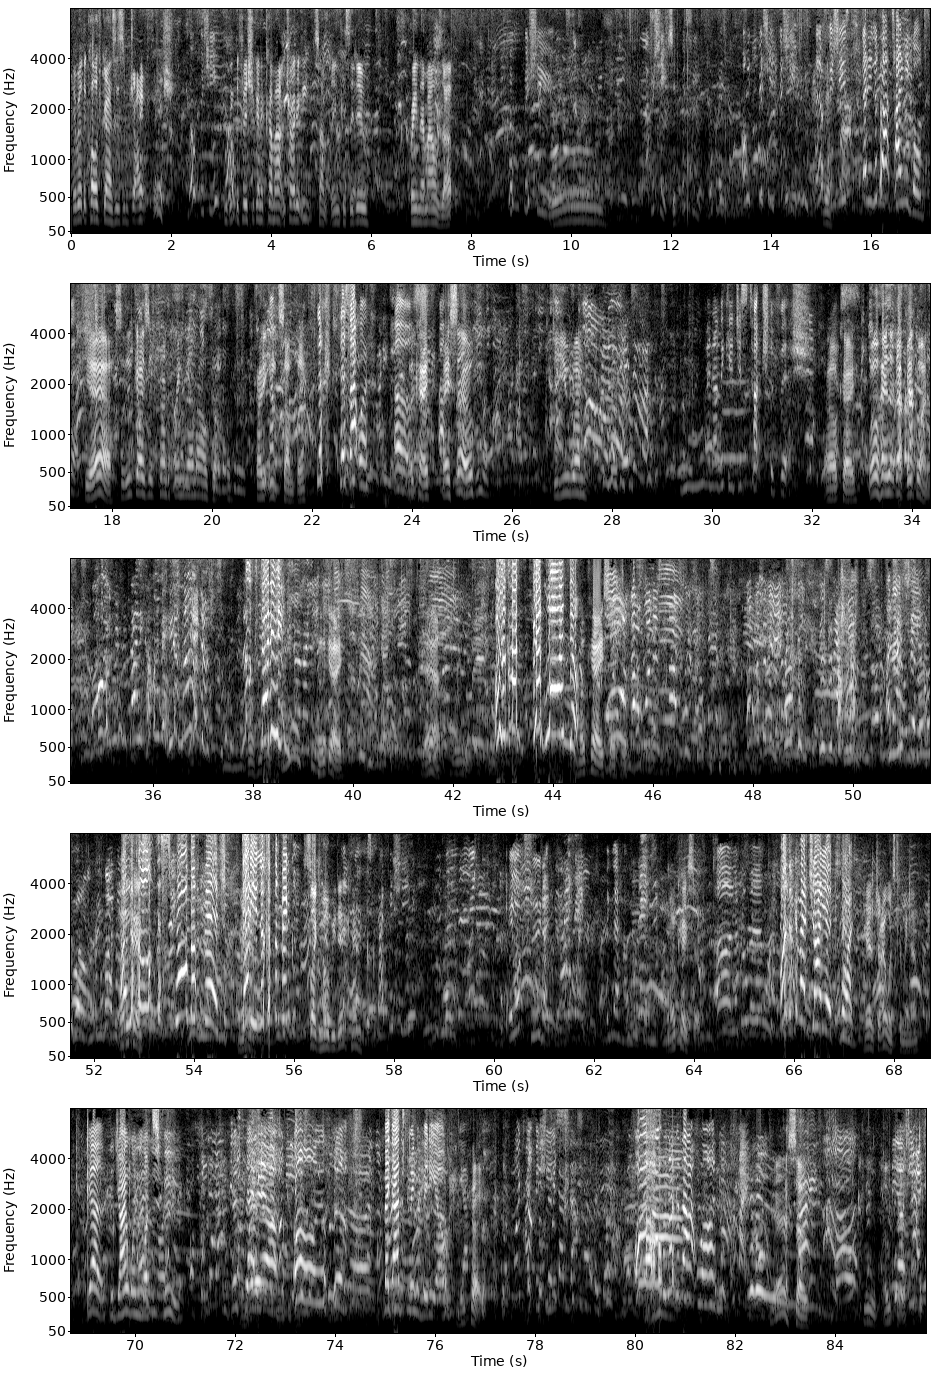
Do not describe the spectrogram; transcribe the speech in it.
Here at the college grounds, there's some giant fish. Whoa, fishy. You think the fish are going to come out and try to eat something? Because they do bring their mouths up. Fishy. Oh. Fishy. So- fishy. Look at it. Oh, fishy, fishy. Hello, Yeah. fishies. Daddy, look at that tiny goldfish. Yeah, so these guys are trying to bring their mouths up and try to eat something. Look, there's that one. Oh. Okay, hey, so, do you, um, Another kid just touched the fish. okay. Well, hey, look, that big one. Daddy, come over here. Look. Look, Daddy. Okay, yeah. Oh, look at that big one. Okay, so, oh, that one is massive. And oh, look at all the smaller fish. Daddy, look at the big. it's like Moby Dick, yeah. Hi, fishy. Food, I think. I think they're. Okay, so, Oh, look at them. Oh, look at that giant one. yeah, the giant one's coming now. Yeah, the giant one wants food. Just there. Oh, look at them. My dad's doing a video. Okay. Oh, look at that one. Yeah, so, cool, okay.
